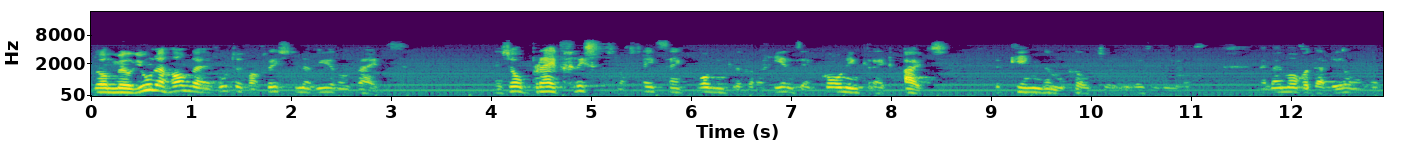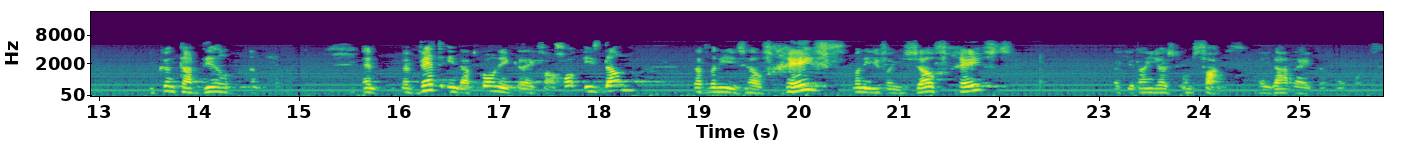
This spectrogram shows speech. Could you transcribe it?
door miljoenen handen en voeten van christenen wereldwijd. En zo breidt Christus nog steeds zijn koninklijke regering, zijn koninkrijk uit. de kingdom culture in deze wereld. En wij mogen daar deel aan hebben. Je kunt daar deel aan hebben. En een wet in dat koninkrijk van God is dan dat wanneer je zelf geeft, wanneer je van jezelf geeft, dat je dan juist ontvangt. En je daar rijker van wordt.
